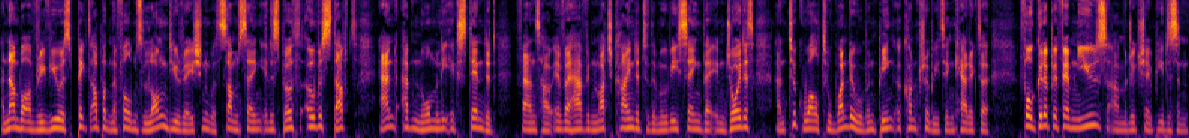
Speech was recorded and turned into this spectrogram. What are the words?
A number of reviewers picked up on the film's long duration, with some saying it is both overstuffed and abnormally extended. Fans, however, have been much kinder to the movie, saying they enjoyed it and took well to Wonder Woman being a contributing character. For Good Hope FM News, I'm Rikshay Peterson.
